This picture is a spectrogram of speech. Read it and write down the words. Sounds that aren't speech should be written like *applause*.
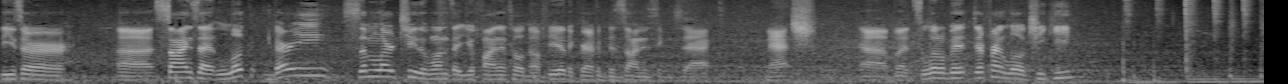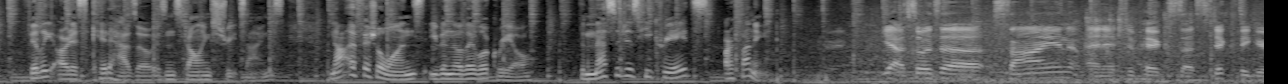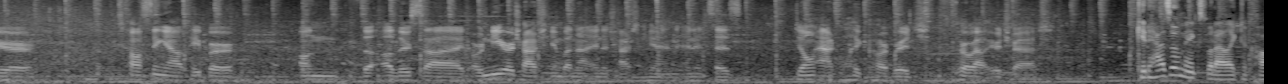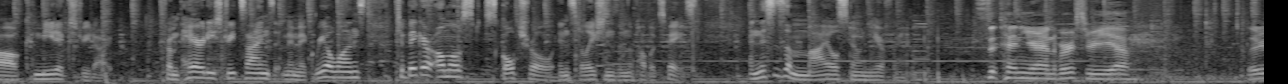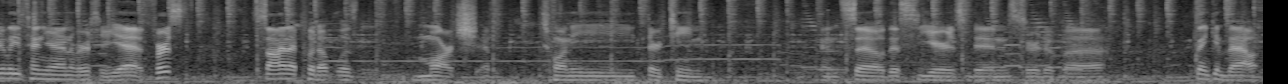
These are uh, signs that look very similar to the ones that you'll find in Philadelphia. The graphic design is exact match, uh, but it's a little bit different, a little cheeky. Philly artist Kid Hazo is installing street signs. Not official ones, even though they look real. The messages he creates are funny. Yeah, so it's a sign and it depicts a stick figure tossing out paper on the other side or near a trash can but not in a trash can and it says don't act like garbage throw out your trash. Kid hazo makes what i like to call comedic street art. From parody street signs that mimic real ones to bigger almost sculptural installations in the public space. And this is a milestone year for him. It's the 10 year anniversary yeah literally 10 year anniversary yeah first sign i put up was march of 2013 and so this year has been sort of uh, thinking about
